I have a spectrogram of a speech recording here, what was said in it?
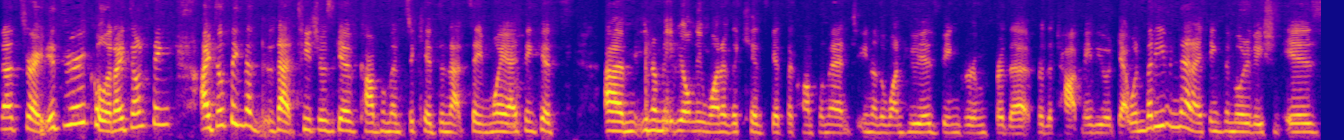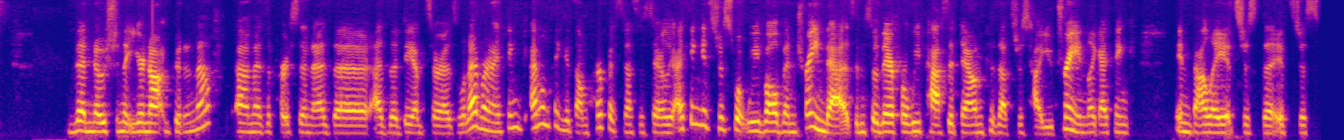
that's right. It's very cool. And I don't think, I don't think that, that teachers give compliments to kids in that same way. I think it's, um, you know, maybe only one of the kids gets a compliment, you know, the one who is being groomed for the, for the top maybe would get one. But even then, I think the motivation is the notion that you're not good enough um, as a person, as a as a dancer, as whatever. And I think I don't think it's on purpose necessarily. I think it's just what we've all been trained as, and so therefore we pass it down because that's just how you train. Like I think in ballet, it's just the it's just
